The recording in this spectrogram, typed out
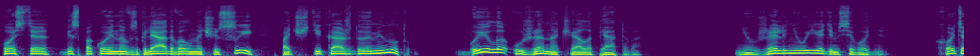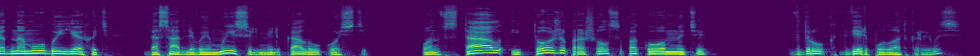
Костя беспокойно взглядывал на часы почти каждую минуту. Было уже начало пятого. Неужели не уедем сегодня? Хоть одному бы ехать, досадливая мысль мелькала у Кости. Он встал и тоже прошелся по комнате. Вдруг дверь полуоткрылась.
